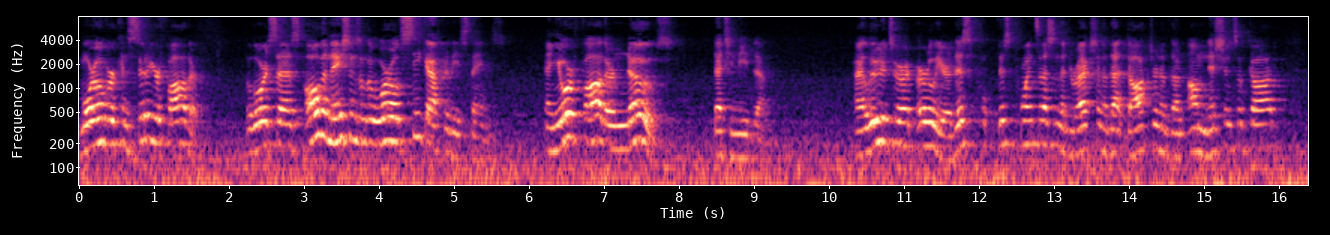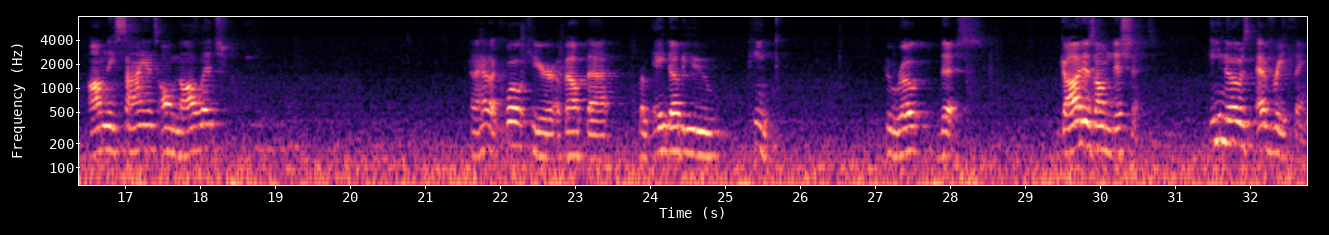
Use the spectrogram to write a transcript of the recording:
Moreover, consider your Father. The Lord says, All the nations of the world seek after these things, and your Father knows that you need them. I alluded to it earlier. This, this points us in the direction of that doctrine of the omniscience of God, omniscience, all knowledge. And I have a quote here about that from A.W. Pink, who wrote this God is omniscient, He knows everything,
